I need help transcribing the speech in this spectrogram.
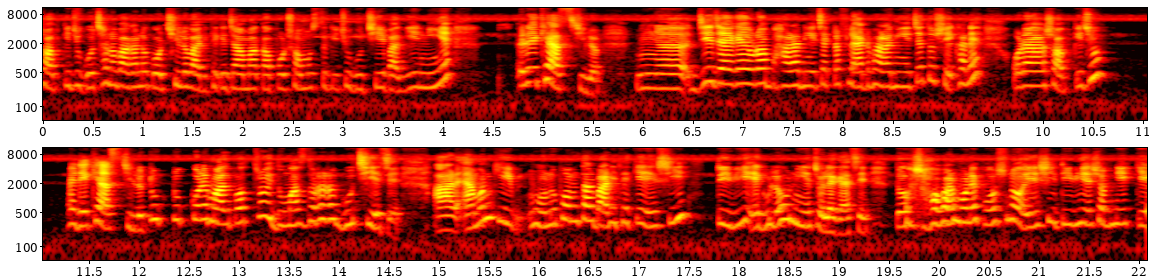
সব কিছু গোছানো বাগানো করছিল, বাড়ি থেকে জামা, কাপড়, সমস্ত কিছু গুছিয়ে বাগিয়ে নিয়ে রেখে আসছিল। যে জায়গায় ওরা ভাড়া নিয়েছে, একটা ফ্ল্যাট ভাড়া নিয়েছে, তো সেখানে ওরা সব কিছু রেখে আসছিল। টুকটুক করে মালপত্র ওই দু মাস ধরে ওরা গুছিয়েছে। আর এমনকি অনুপম তার বাড়ি থেকে এসি টিভি এগুলোও নিয়ে চলে গেছে। তো সবার মনে প্রশ্ন এসি টিভি এসব নিয়ে কে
